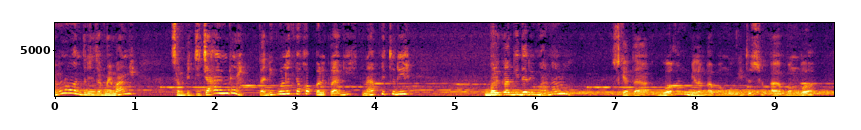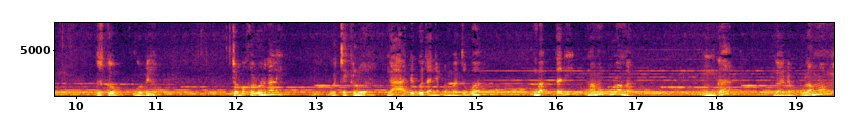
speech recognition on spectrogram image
Emang lu nganterin sampai mana? Sampai Cicayur lah. Tadi gue liat nyokap balik lagi. Kenapa itu dia? Balik lagi dari mana lu? Terus kata gue kan bilang ke abang gue gitu abang gue terus gue gue bilang coba keluar kali. Gue cek keluar. Nggak ada gue tanya pembantu gue mbak tadi mama pulang nggak? Enggak nggak ada pulang mama.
